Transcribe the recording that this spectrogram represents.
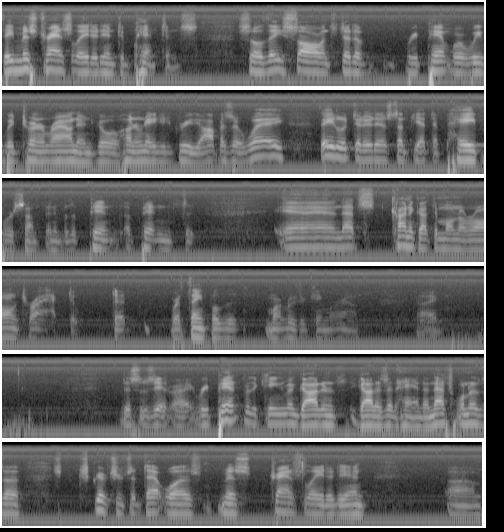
they mistranslated into penance. So they saw instead of repent, where we would turn around and go 180 degree the opposite way, they looked at it as something you had to pay for something. It was a, pen, a penance. And that's kind of got them on the wrong track. That, that we're thankful that Martin Luther came around. Right. This is it, right? Repent for the kingdom of God, and God is at hand, and that's one of the scriptures that that was mistranslated in um,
